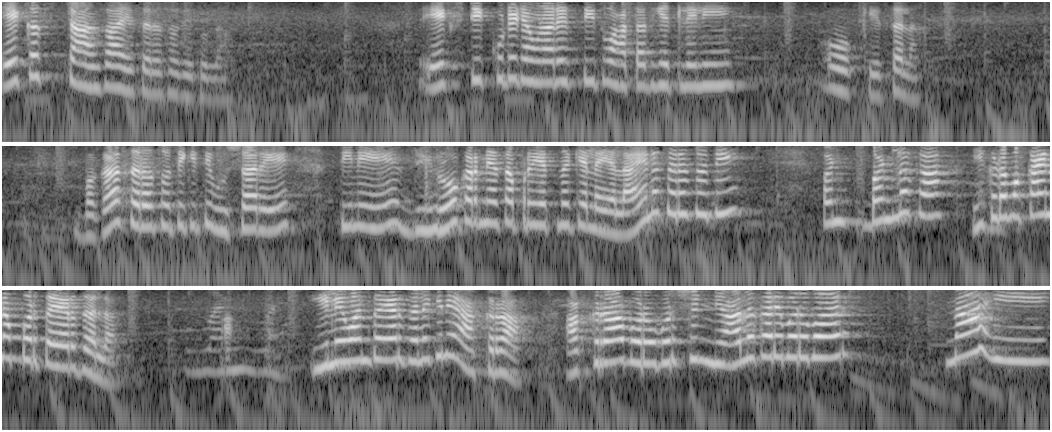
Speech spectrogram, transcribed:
एकच चान्स आहे सरस्वती तुला. एक स्टिक कुठे ठेवणार आहेस ती? तू हातात घेतलेली. ओके चला. बघा सरस्वती किती हुशार आहे. तिने झिरो करण्याचा प्रयत्न केला याला आहे ना सरस्वती? पण बनलं का? इकडं मग काय नंबर तयार झाला? इलेवन तयार झाले की नाही? अकरा. अकरा बरोबर शून्य. आलं का रे बरोबर? नाही.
